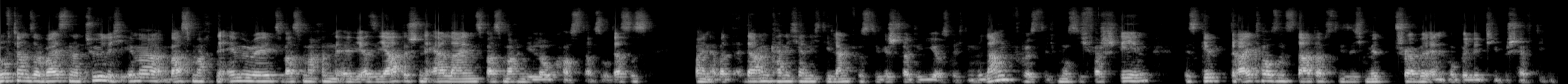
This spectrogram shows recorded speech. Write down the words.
Lufthansa weiß natürlich immer, was macht eine Emirates, was machen äh, die asiatischen Airlines, was machen die Low-Coster. So, das ist fein. Aber daran kann ich ja nicht die langfristige Strategie ausrichten. Langfristig muss ich verstehen, es gibt 3000 Startups, die sich mit Travel and Mobility beschäftigen.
